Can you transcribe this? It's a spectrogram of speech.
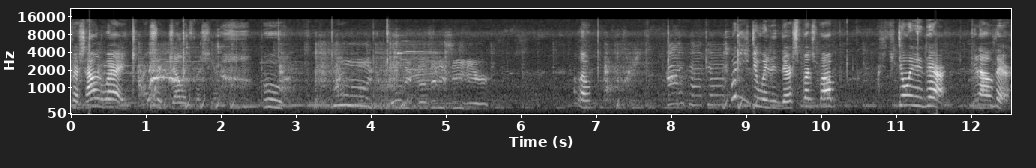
Jellyfish, out of the way! I said jellyfish here. Ooh. Come on. Oh, there's nothing to see here. Hello. Hi. What are you doing in there, SpongeBob? What are you doing in there? Get out of there.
